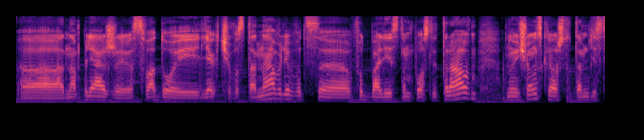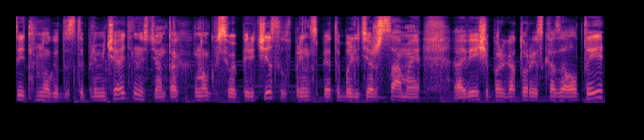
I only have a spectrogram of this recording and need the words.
э, на пляже с водой легче восстанавливаться футболистам после травм, но еще он сказал, что там действительно много достопримечательностей, он так много всего перечислил, в принципе, это были те же самые э, вещи, про которые сказал ты,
